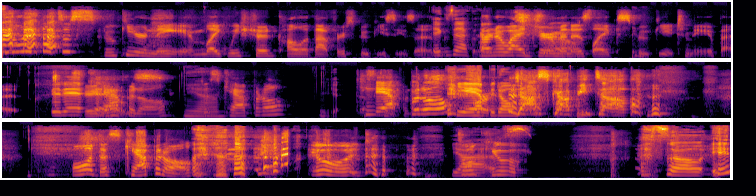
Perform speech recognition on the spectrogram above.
feel like that's a spookier name. Like we should call it that for spooky season. exactly. I don't know why That's German true. is like spooky to me, but It is. There you go. capital. Yeah. Just capital. Yeah. Das Capital. Capital. Das Kapital. Oh, das capital. Cute. Yes. So cute. So in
